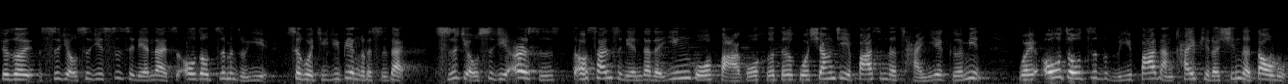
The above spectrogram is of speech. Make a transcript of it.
就是说十九世纪四十年代是欧洲资本主义社会急剧变革的时代，十九世纪二十到三十年代的英国、法国和德国相继发生的产业革命，为欧洲资本主义发展开辟了新的道路。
